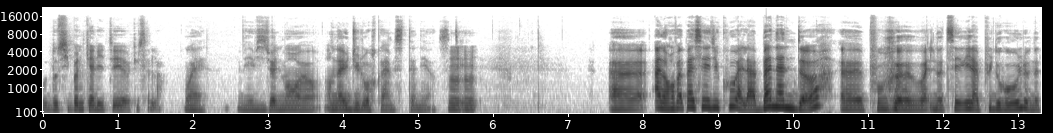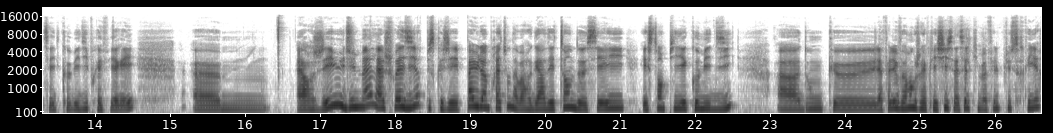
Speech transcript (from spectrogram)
d'aussi bonne qualité que celle-là. Ouais, mais visuellement, euh, on a eu du lourd quand même cette année. Hein. Mm, mm. Euh, alors, on va passer du coup à la banane d'or euh, pour notre série la plus drôle, notre série de comédie préférée. alors, j'ai eu du mal à choisir puisque j'ai pas eu l'impression d'avoir regardé tant de séries estampillées comédie. donc, il a fallu vraiment que je réfléchisse à celle qui m'a fait le plus rire.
